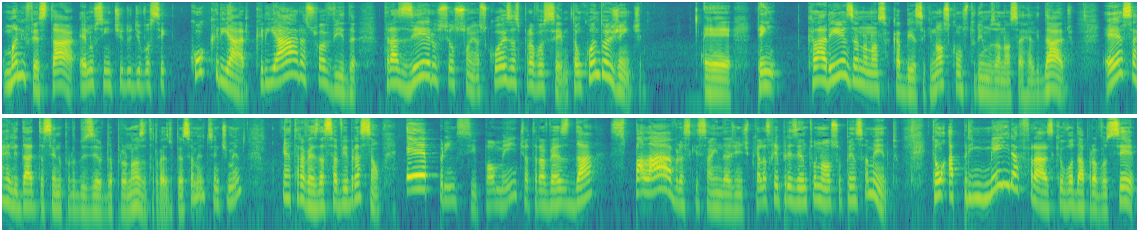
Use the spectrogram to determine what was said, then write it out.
Manifestar é no sentido de você co-criar, criar a sua vida, trazer o seu sonho, as coisas para você. Então, quando a gente é, tem clareza na nossa cabeça que nós construímos a nossa realidade, essa realidade está sendo produzida por nós através do pensamento, do sentimento, é através dessa vibração. E principalmente através das palavras que saem da gente, porque elas representam o nosso pensamento. Então, a primeira frase que eu vou dar para você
